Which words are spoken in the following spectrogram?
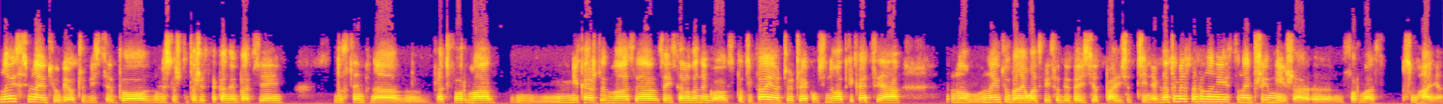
no jesteśmy na YouTubie oczywiście, bo myślę, że to też jest taka najbardziej dostępna platforma. Nie każdy ma za, zainstalowanego Spotify'a czy, czy jakąś inną aplikację. No, na YouTube najłatwiej sobie wejść i odpalić odcinek. Natomiast na pewno nie jest to najprzyjemniejsza e, forma słuchania.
